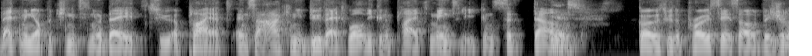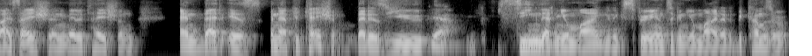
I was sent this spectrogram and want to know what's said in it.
that many opportunities in your day to apply it. And so, how can you do that? Well, you can apply it mentally. You can sit down, yes. go through the process of visualization, meditation, and that is an application. That is you yeah. seeing that in your mind and experiencing in your mind, and it becomes a,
